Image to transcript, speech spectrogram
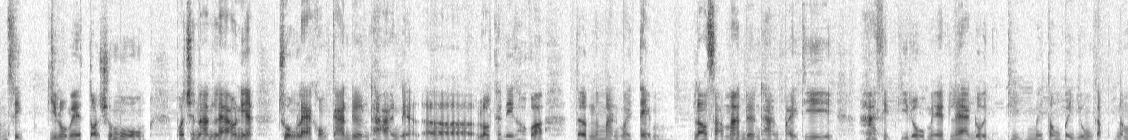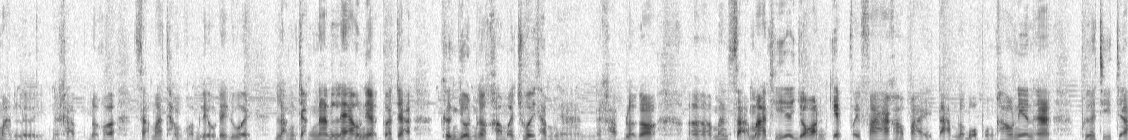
130 กิโลเมตรต่อชั่วโมง เพราะฉะนั้นแล้วเนี่ยช่วงแรกของการเดินทางเนี่ยรถคันนี้เขาก็เติมน้ำมันไว้เต็ม เราสามารถเดินทางไปที่ 50 กิโลเมตรแรกโดยที่ไม่ต้องไปยุ่งกับน้ำมันเลยนะครับแล้วก็สามารถทำความเร็วได้ด้วย หลังจากนั้นแล้วเนี่ยก็จะเครื่องยนต์ก็เข้ามาช่วยทำงานนะครับแล้วก็มันสามารถที่จะย้อนเก็บไฟฟ้าเข้าไปตามระบบของเขาเนี่ยนะฮะเพื่อที่จะ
